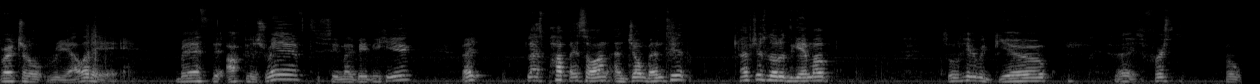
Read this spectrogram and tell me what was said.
Virtual Reality. With the Oculus Rift, see my baby here. Right, let's pop this on and jump into it. I've just loaded the game up. So here we go. Right, first, oh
